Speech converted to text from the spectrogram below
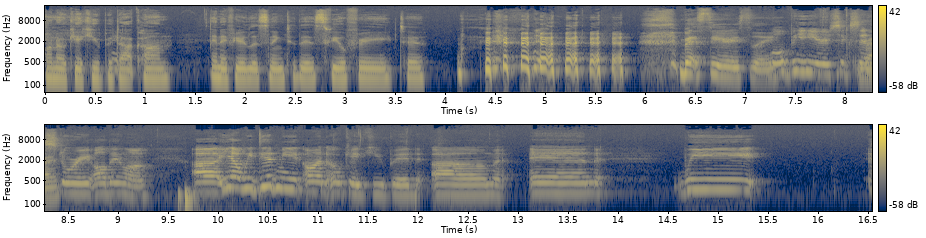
On okcupid.com. And if you're listening to this, feel free to. but seriously, we'll be your success Right. story all day long. Uh, yeah, we did meet on OKCupid, um, and we.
